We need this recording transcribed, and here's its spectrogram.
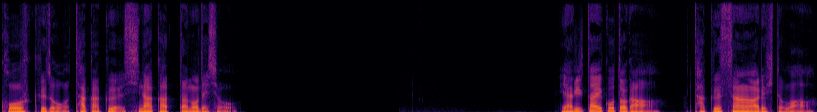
幸福度を高くしなかったのでしょう。やりたいことがたくさんある人は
